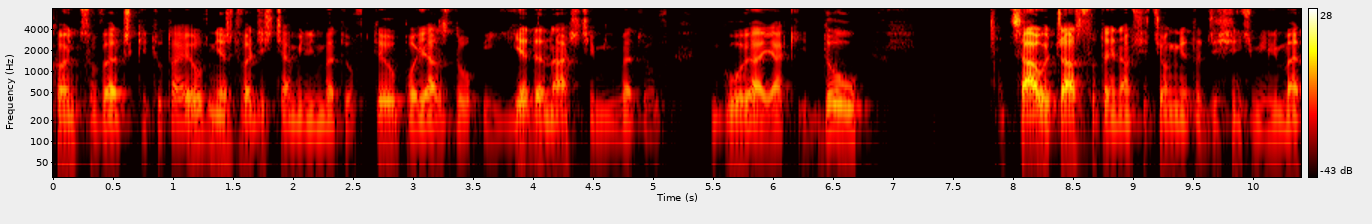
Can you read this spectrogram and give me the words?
końcóweczki tutaj również 20 mm, tył pojazdu 11 mm, góra jak i dół. Cały czas tutaj nam się ciągnie to 10 mm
